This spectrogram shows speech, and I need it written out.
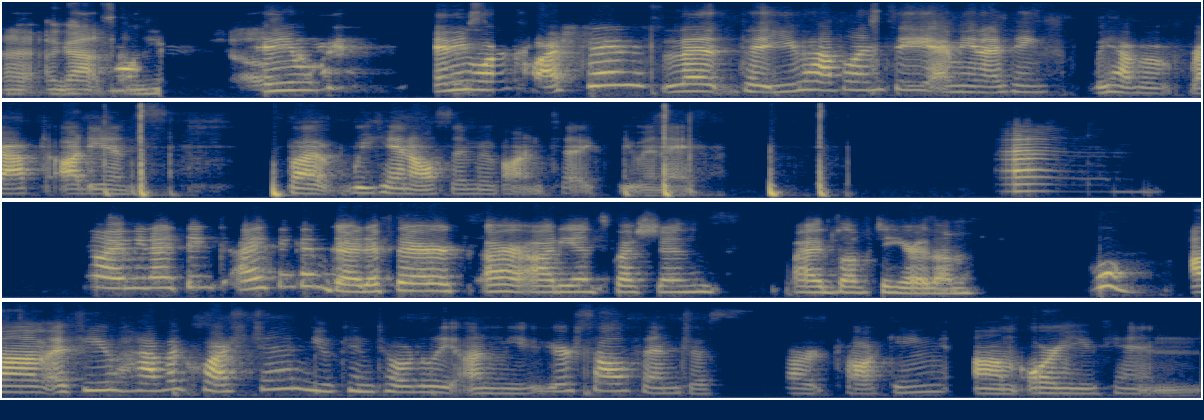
Uh, I got some here. Any more, any more questions that, that you have, Lindsay? I mean, I think we have a rapt audience, but we can also move on to Q&A. Um, no, I mean, I think I think I'm good. If there are audience questions, I'd love to hear them. Cool. Um, if you have a question, you can totally unmute yourself and just start talking, um, or you can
